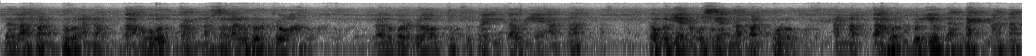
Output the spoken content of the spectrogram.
86 tahun karena selalu berdoa. Lalu berdoa untuk supaya dikaruniai anak. Kemudian usia 80 enam tahun beliau dapat anak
